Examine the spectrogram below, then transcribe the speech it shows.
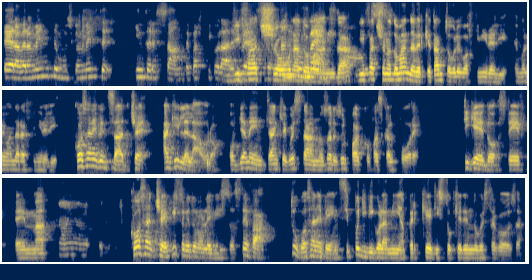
era veramente musicalmente interessante, particolare. Vi diverso. faccio una domanda, vi faccio una domanda perché tanto volevo finire lì e volevo andare a finire lì. Cosa ne pensate? Cioè, Achille Lauro, ovviamente anche quest'anno sale sul palco fa scalpore. Ti chiedo, Steph, Emma, no, cosa, cioè, visto che tu non l'hai visto, Stefa, tu cosa ne pensi? Poi ti dico la mia, perché ti sto chiedendo questa cosa.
